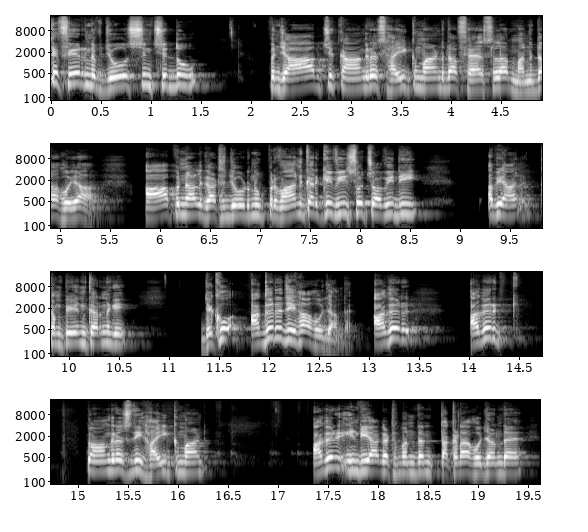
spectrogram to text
ਤੇ ਫਿਰ ਨਵਜੋਤ ਸਿੰਘ ਸਿੱਧੂ ਪੰਜਾਬ 'ਚ ਕਾਂਗਰਸ ਹਾਈ ਕਮਾਂਡ ਦਾ ਫੈਸਲਾ ਮੰਨਦਾ ਹੋਇਆ, ਆਪ ਨਾਲ ਗਠਜੋੜ ਨੂੰ ਪ੍ਰਵਾਨ ਕਰਕੇ 2024 ਦੀ ਅਭਿਆਨ, ਕੰਪੇਨ ਕਰਨਗੇ। ਦੇਖੋ, ਅਗਰ ਅਜਿਹਾ ਹੋ ਜਾਂਦਾ ਅਗਰ ਅਗਰ ਕਾਂਗਰਸ ਦੀ ਹਾਈ ਕਮਾਂਡ, ਅਗਰ ਇੰਡੀਆ ਗਠਬੰਧਨ ਤਕੜਾ ਹੋ ਜਾਂਦਾ ਹੈ,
